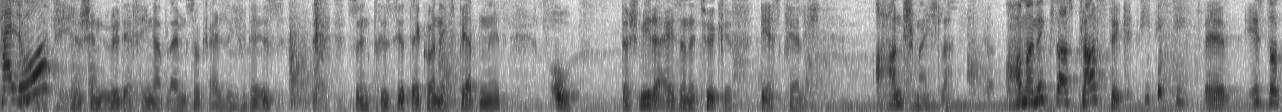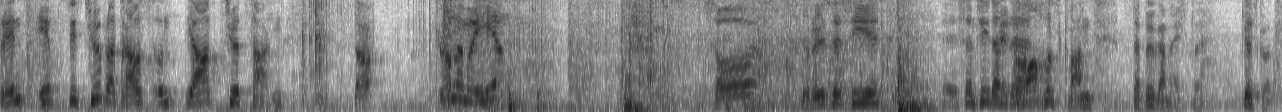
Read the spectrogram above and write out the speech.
Hallo? Der Hirsch in Öl darf hängen bleiben, so kreislich wie der ist. So interessiert der keinen Experten nicht. Oh, der schmiedeeiserne Türgriff, der ist gefährlich. Ein Handschmeichler. Haben wir nix aus Plastik. Wie bitte? Äh, ist da drin, hebt das Türblatt raus und ja, Türzagen. Da, lang einmal her. So, grüße Sie. Äh, Sind Sie dann der Rochus Quandt, der Bürgermeister. Grüß Gott.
